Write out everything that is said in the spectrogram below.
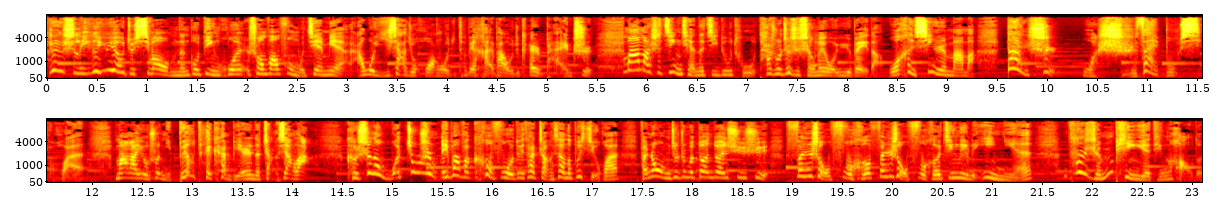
认识了一个月，我就希望我们能够订婚，双方父母见面啊，我一下就慌，我就特别害怕，我就开始排斥。妈妈是近前的基督徒，他说这是神为我预备的，我很信任妈妈，但是。我实在不喜欢，妈妈又说你不要太看别人的长相啦。可是呢，我就是没办法克服我对他长相的不喜欢。反正我们就这么断断续续，分手复合，分手复合，经历了一年。他人品也挺好的，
